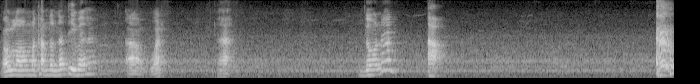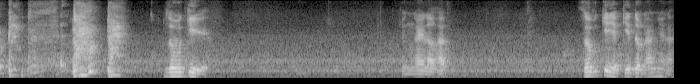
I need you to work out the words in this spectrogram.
เราลองมาทำตรงนั้นดีไหมครับอ้าววัดฮะโดนัทอ้า ซูบุกิยังไงเหรอครับซูบุกิอยากกินโดนัทเนี่ยนะ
